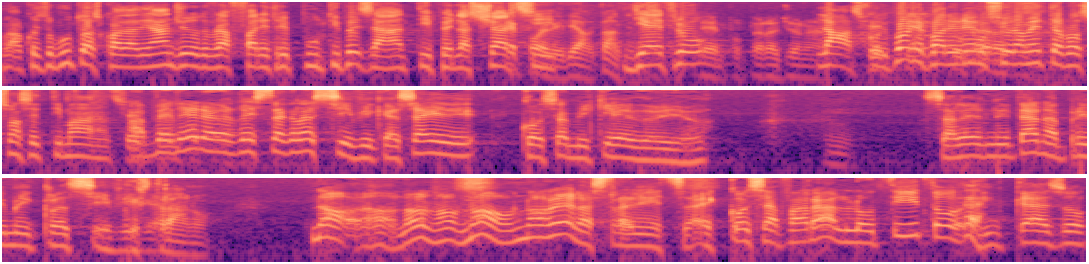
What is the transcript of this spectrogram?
a questo punto la squadra di Angelo dovrà fare tre punti pesanti per lasciarsi vediamo, dietro l'Ascoli. Poi ne parleremo sicuramente la prossima settimana. A vedere questa classifica, sai cosa mi chiedo io? Salernitana prima in classifica. Che strano. No, no, no, no, no, non è la stranezza, è cosa farà Lotito Eh. in caso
